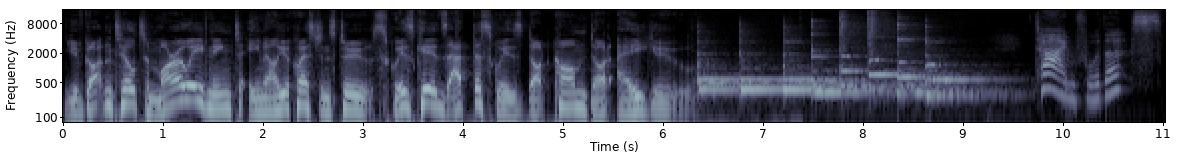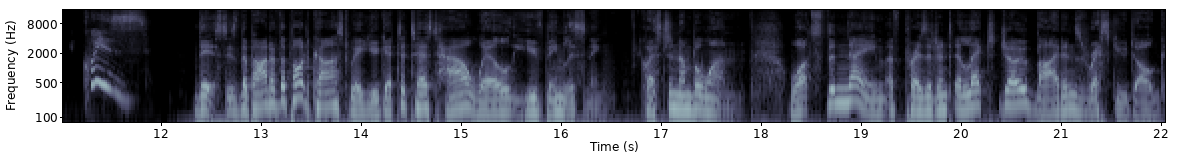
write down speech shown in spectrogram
You've got until tomorrow evening to email your questions to squizkids at thesquiz.com.au. Time for the quiz. This is the part of the podcast where you get to test how well you've been listening. Question number one What's the name of President elect Joe Biden's rescue dog?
